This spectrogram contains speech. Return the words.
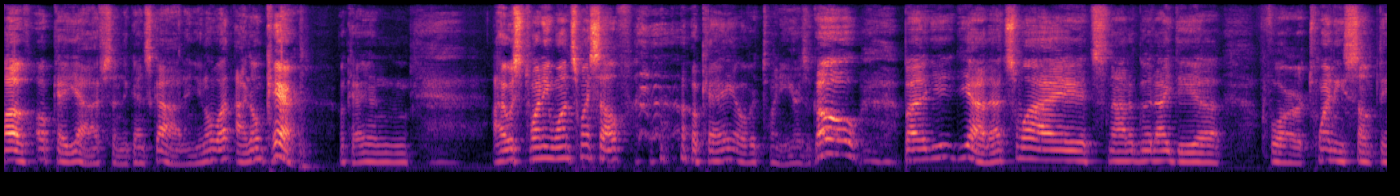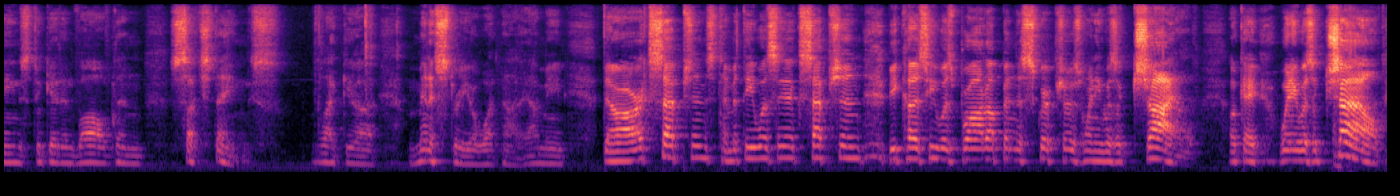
of, okay, yeah, I've sinned against God. And you know what? I don't care. Okay. And I was 20 once myself, okay, over 20 years ago. But yeah, that's why it's not a good idea for 20 somethings to get involved in such things like uh, ministry or whatnot. I mean, there are exceptions. Timothy was the exception because he was brought up in the scriptures when he was a child. Okay, when he was a child,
